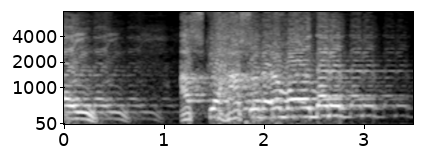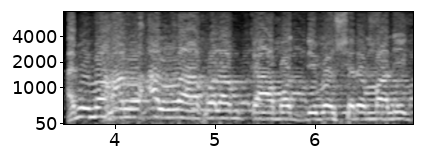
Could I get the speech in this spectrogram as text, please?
নাই। আজকে হাসনের ময়দানে আমি মহান আল্লাহ কলাম কামত দিবসের মালিক।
